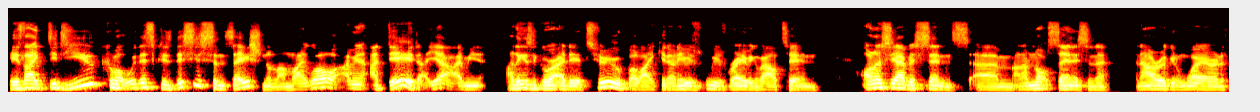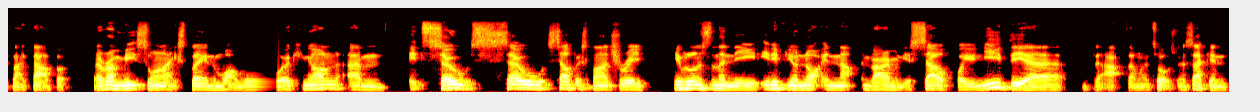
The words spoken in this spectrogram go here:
he's like, Did you come up with this? Because this is sensational. I'm like, Well, I mean, I did. Yeah. I mean, I think it's a great idea too. But like, you know, he was he was raving about it. And honestly, ever since, um, and I'm not saying this in a, an arrogant way or anything like that, but whenever I meet someone, I explain them what I'm working on. Um, it's so so self-explanatory. People understand the need, even if you're not in that environment yourself, where you need the uh, the app that I'm going to talk to in a second.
